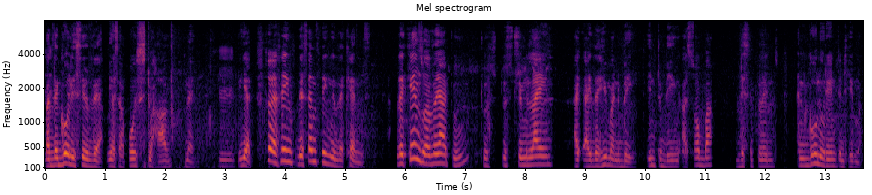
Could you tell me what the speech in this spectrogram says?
but the goal is still there. We are supposed to have men. Mm, Yet. so i think the same thing with the kens. The kens were there to to, to streamline I, I, the human being into being a sober disciplined and goal oriented human.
